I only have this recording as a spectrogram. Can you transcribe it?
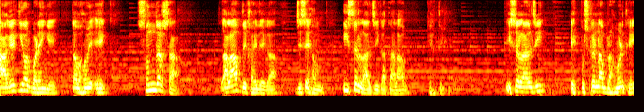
आगे की ओर बढ़ेंगे, तब हमें एक सुंदर सा तालाब दिखाई देगा, जिसे हम ईसर लाल जी का तालाब कहते हैं। ईसर लाल जी एक पुष्करना ब्राह्मण थे,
